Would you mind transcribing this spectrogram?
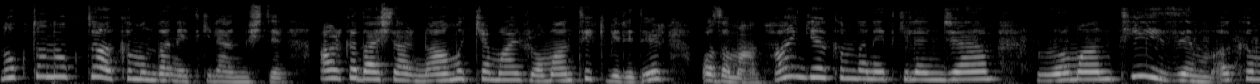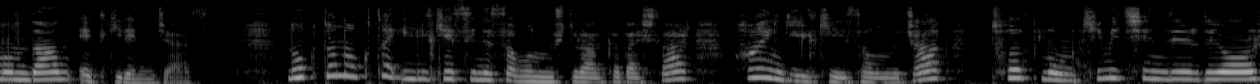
Nokta nokta akımından etkilenmiştir. Arkadaşlar Namık Kemal romantik biridir. O zaman hangi akımdan etkileneceğim? Romantizm akımından etkileneceğiz. Nokta nokta ilkesini savunmuştur arkadaşlar. Hangi ilkeyi savunacak? Toplum kim içindir diyor.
